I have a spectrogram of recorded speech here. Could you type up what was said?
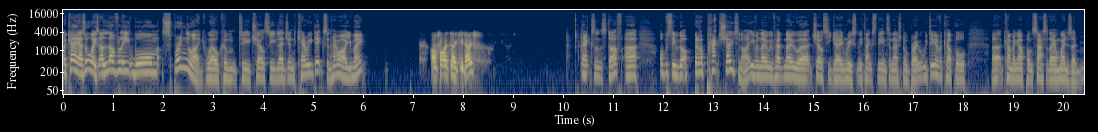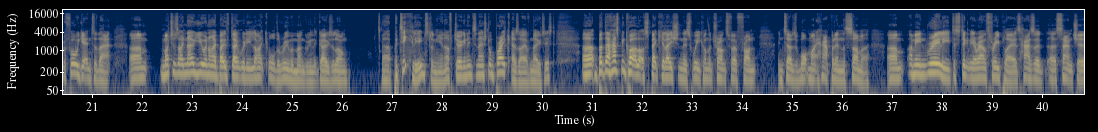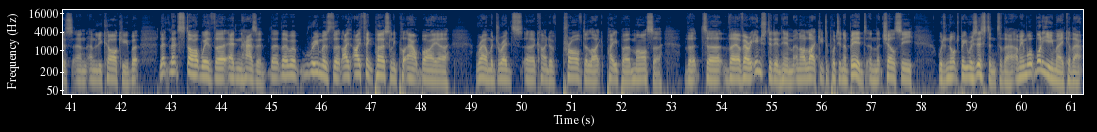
Okay, as always, a lovely, warm, spring like welcome to Chelsea legend Kerry Dixon. How are you, mate? I'm fine, thank you, Dave. Excellent stuff. Uh, obviously, we've got a bit of a packed show tonight, even though we've had no uh, Chelsea game recently thanks to the international break. But we do have a couple uh, coming up on Saturday and Wednesday. But before we get into that, um, much as I know you and I both don't really like all the rumour mongering that goes along, uh, particularly interestingly enough during an international break, as I have noticed. Uh, but there has been quite a lot of speculation this week on the transfer front in terms of what might happen in the summer. Um, I mean, really, distinctly around three players: Hazard, uh, Sanchez, and, and Lukaku. But let, let's start with uh, Eden Hazard. There, there were rumours that I, I, think personally put out by uh, Real Madrid's uh, kind of Pravda-like paper, Marca, that uh, they are very interested in him and are likely to put in a bid, and that Chelsea would not be resistant to that. I mean, what what do you make of that?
